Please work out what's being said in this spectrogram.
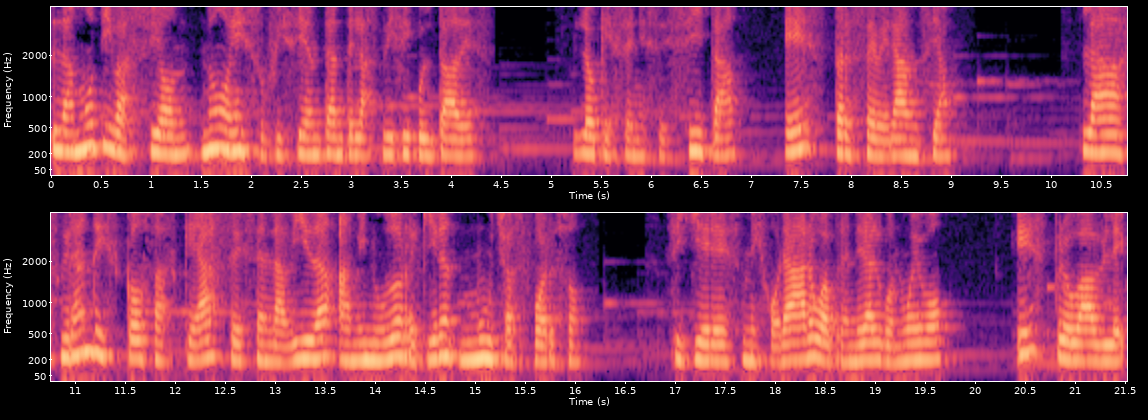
la motivación no es suficiente ante las dificultades. Lo que se necesita es perseverancia. Las grandes cosas que haces en la vida a menudo requieren mucho esfuerzo si quieres mejorar o aprender algo nuevo, es probable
